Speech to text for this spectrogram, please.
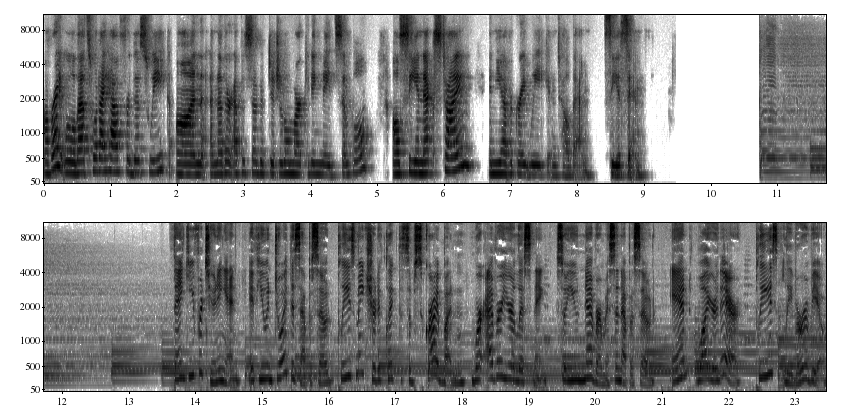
All right. Well, that's what I have for this week on another episode of Digital Marketing Made Simple. I'll see you next time, and you have a great week until then. See you soon. Thank you for tuning in. If you enjoyed this episode, please make sure to click the subscribe button wherever you're listening so you never miss an episode. And while you're there, please leave a review.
